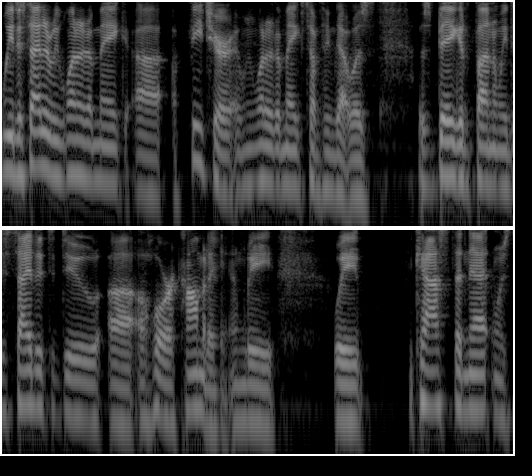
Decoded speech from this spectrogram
we decided we wanted to make uh, a feature, and we wanted to make something that was was big and fun, and we decided to do uh, a horror comedy, and we we cast the net and was,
